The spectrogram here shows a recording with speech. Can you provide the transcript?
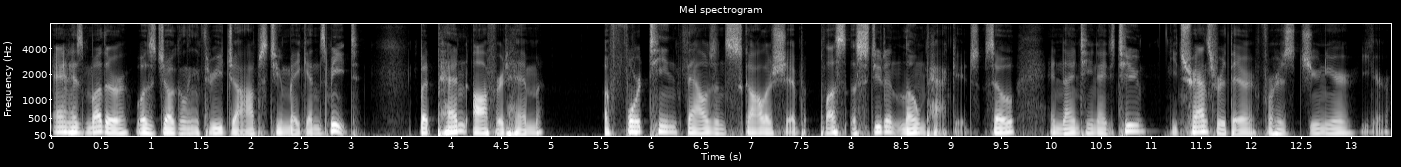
and his mother was juggling three jobs to make ends meet. But Penn offered him a 14,000 scholarship plus a student loan package. So in 1992, he transferred there for his junior year.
